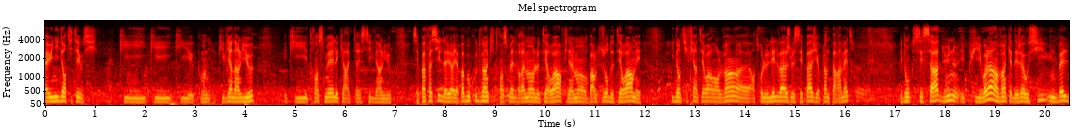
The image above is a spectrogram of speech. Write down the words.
a une identité aussi, qui, qui, qui, comment dire, qui vient d'un lieu et qui transmet les caractéristiques d'un lieu. C'est pas facile d'ailleurs, il n'y a pas beaucoup de vins qui transmettent vraiment le terroir. Finalement, on parle toujours de terroir, mais identifier un terroir dans le vin, euh, entre le- l'élevage, le cépage, il y a plein de paramètres. Et donc c'est ça d'une, et puis voilà, un vin qui a déjà aussi une belle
